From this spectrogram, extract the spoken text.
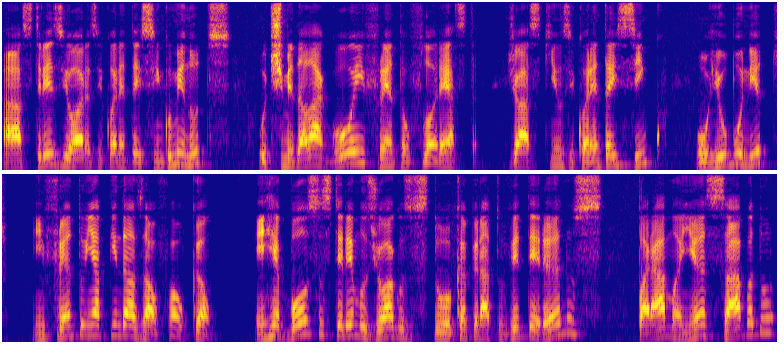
Às 13 horas e 45 minutos, o time da Lagoa enfrenta o Floresta. Já às 15h45, o Rio Bonito enfrenta o Inhapindazal Falcão. Em Rebouças teremos jogos do Campeonato Veteranos para amanhã, sábado,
